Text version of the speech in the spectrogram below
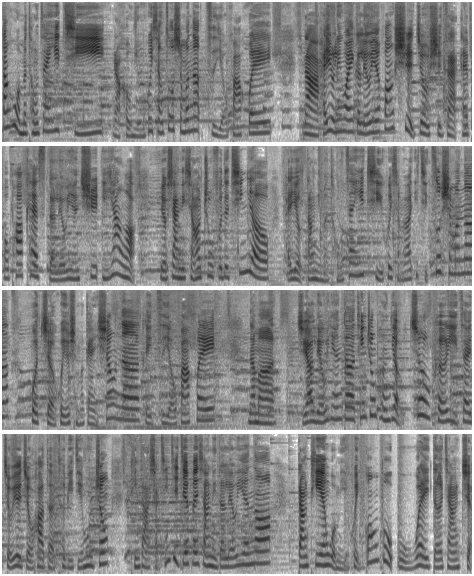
当我们同在一起，然后你们会想做什么呢？自由发挥。那还有另外一个留言方式，就是在 Apple Podcast 的留言区一样哦，留下你想要祝福的亲友，还有当你们同在一起会想要一起做什么呢？或者会有什么感受呢？可以自由发挥。那么只要留言的听众朋友，就可以在九月九号的特别节目中听到小青姐姐分享你的留言哦。当天我们也会公布五位得奖者。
